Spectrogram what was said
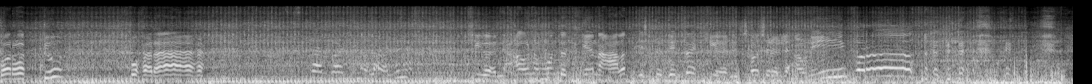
पर्वत टु पोखरा के गर्ने आउन मन त थिएन हालत यस्तो देख्दा के गर्ने ससुराले आउनै पऱ्यो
